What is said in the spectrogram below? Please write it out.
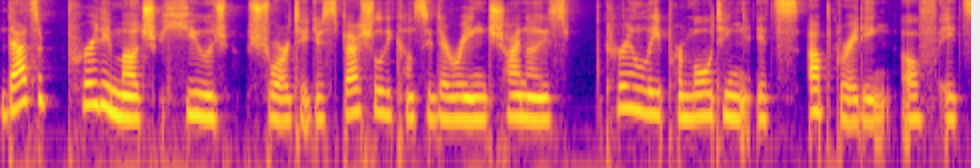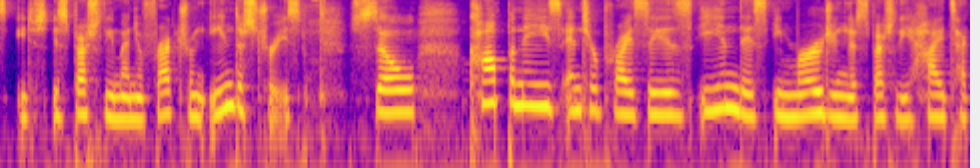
That's a pretty much huge shortage, especially considering China is currently promoting its upgrading of its, especially manufacturing industries. So companies, enterprises in this emerging, especially high-tech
